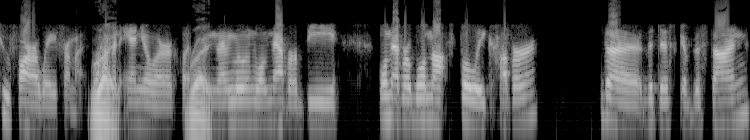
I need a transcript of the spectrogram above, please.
too far away from us. We'll have an annular eclipse, Right. and the moon will never be will never will not fully cover the the disk of the sun.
